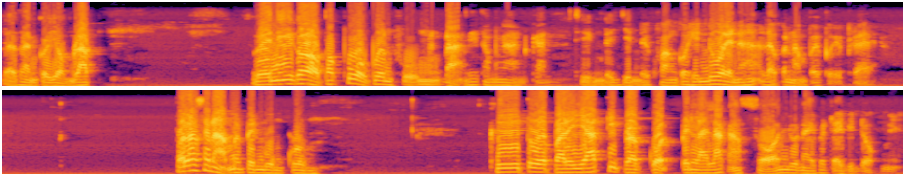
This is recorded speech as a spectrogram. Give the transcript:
แล้วท่านก็ยอมรับ เวนี้ก็พักพวกเพื่อนฝูงต่างๆ ที่ทำงานกันที่ได้ยินได้ฟังก็เห็นด้วยนะฮะแล้วก็นำไปเผยแพร่เพราะลักษณะมันเป็นวงกลม คือตัวปริยัติที่ปรากฏเป็นลายลักษณ์อักษรอยู่ในพระไตรปิฎกเนี่ย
